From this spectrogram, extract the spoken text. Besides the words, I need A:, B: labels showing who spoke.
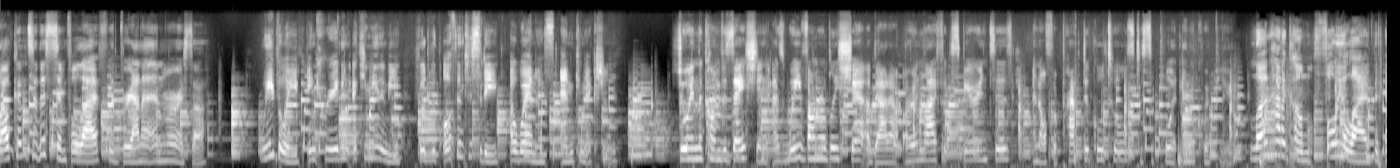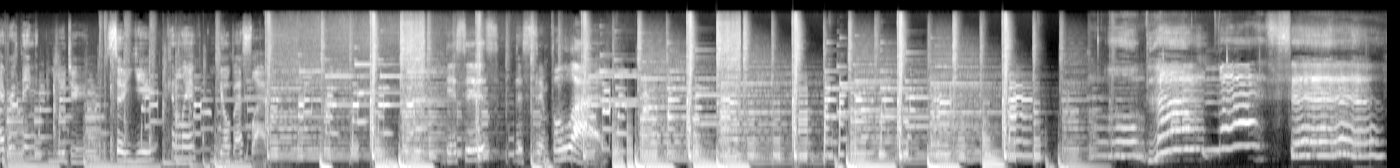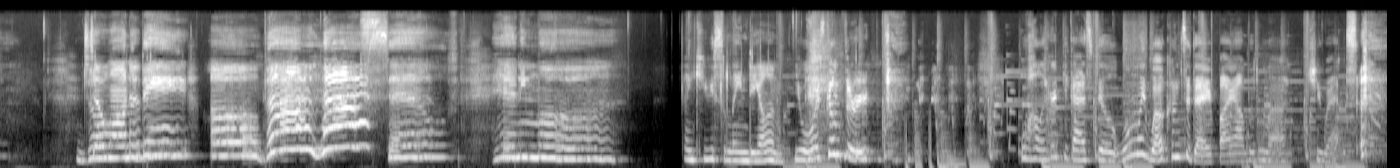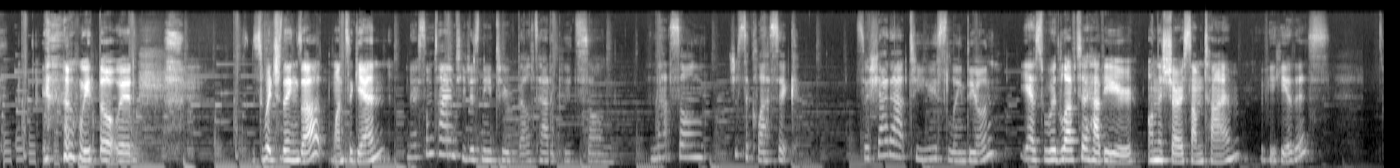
A: Welcome to The Simple Life with Brianna and Merissa.
B: We believe in creating a community filled with authenticity, awareness, and connection.
A: Join the conversation as we vulnerably share about our own life experiences and offer practical tools to support and equip you.
B: Learn how to come fully alive in everything you do so you can live your best life.
A: This is The Simple Life.
C: Don't wanna be all by myself anymore.
B: Thank you, Celine Dion. You always come through. well, I hope you guys feel warmly welcome today by our little uh, duet.
C: we thought we'd switch things up once again.
B: You know, sometimes you just need to belt out a good song. And that song, just a classic. So shout out to you, Celine Dion.
C: Yes, we'd love to have you on the show sometime if you hear this.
